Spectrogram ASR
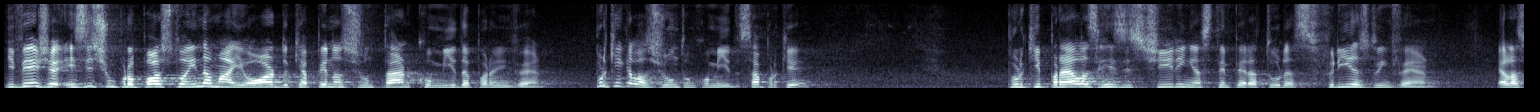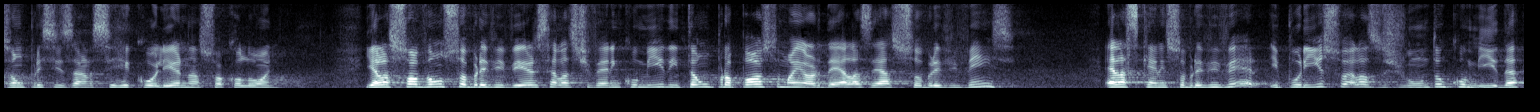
E veja, existe um propósito ainda maior do que apenas juntar comida para o inverno. Por que, que elas juntam comida? Sabe por quê? Porque para elas resistirem às temperaturas frias do inverno, elas vão precisar se recolher na sua colônia. E elas só vão sobreviver se elas tiverem comida. Então, o propósito maior delas é a sobrevivência. Elas querem sobreviver e por isso elas juntam comida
